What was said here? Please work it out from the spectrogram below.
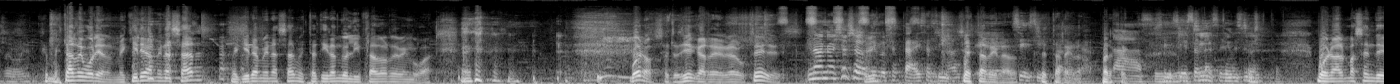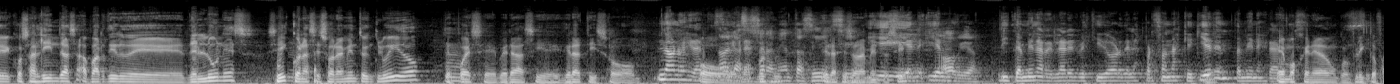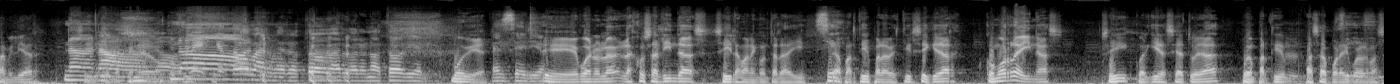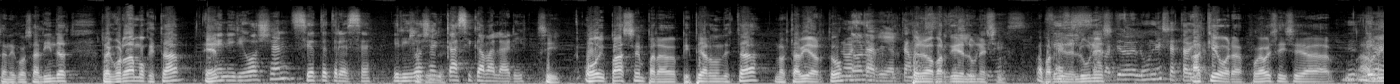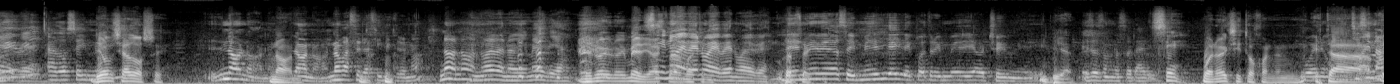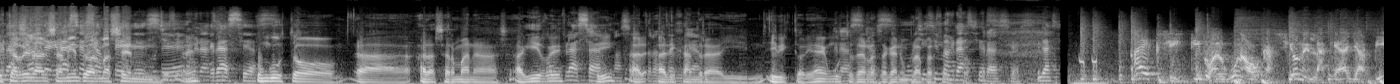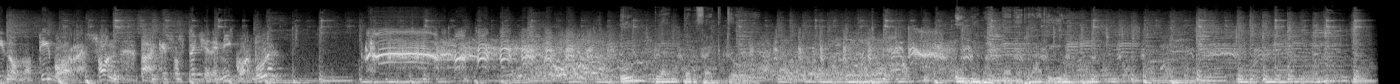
Me está revoleando, me quiere amenazar, me quiere amenazar, me está tirando el inflador de Bengoa. ¿eh? Bueno, se te tienen que arreglar ustedes. No, no, yo ya Sí. lo digo, ya está, es así. Ya está Eh, arreglado. sí, sí, ya está arreglado. Perfecto. Ah, sí. Bueno, almacén de cosas lindas a partir de, del lunes, ¿sí? Con asesoramiento incluido. Después se verá si es gratis o. No, no es gratis. o- No, el asesoramiento sí, El sí. asesoramiento, y, sí. el- y el- Obvio. y también arreglar el vestidor de las personas que quieren también es gratis. Hemos generado un conflicto familiar. No, Sí, no, no, no. todo bárbaro, todo bárbaro, no, todo bien. Muy bien. En serio. Eh, bueno, la- las cosas lindas, sí, las van a encontrar ahí. Sí. A partir para vestirse y quedar como reinas. Sí, cualquiera sea tu edad, pueden partir, pasar por ahí Sí, por el almacén de cosas lindas. Recordamos que está en. En Irigoyen 713. Irigoyen 713. casi Cavalari. Sí, hoy pasen para pispear donde está, no está abierto. No está abierto. Pero a partir del lunes sí. A partir del lunes. A partir del lunes ya está ¿A abierto. qué hora? Porque a veces dice a, De abrir 9 a 12 y media. de 11 a 12. No, no, no, No, no, no. va a ser así, pero no. No, no, 9, 9 y media. De 9 a 9 y media. Sí, claro, 9, más 9, 9. De. 9 a 12 y media y de 4 y media a 8 y media. Bien. Esos son los horarios. Sí. Bueno, éxito con Bueno, esta, muchísimas este gracias. relanzamiento de almacén. ustedes, ¿eh? Muchísimas gracias. Gracias. Un gusto a, a las hermanas Aguirre, Un placer, ¿sí? a- Alejandra y, y Victoria. ¿eh? Un gusto Gracias. tenerlas acá en un plan Muchísimas perfecto. gracias. Gracias. Gracias. ¿Ha existido alguna ocasión en la que haya habido motivo o razón para que sospeche de mi cordura? Plan perfecto. Una banda de radio.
